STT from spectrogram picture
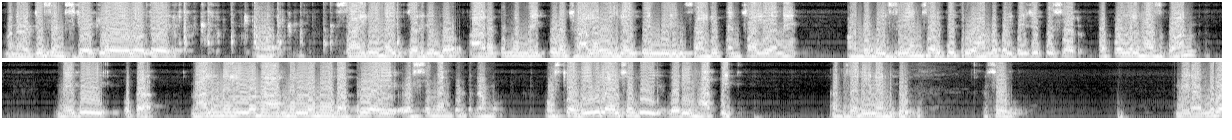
మన అడ్జసెంట్ స్టేట్లో ఏదైతే శాలరీ హైక్ జరిగిందో ఆ రకంగా మీకు కూడా చాలా రోజులు అయిపోయింది. శాలరీ పెంచాలి అని ఆనరబుల్ సిఎం సార్కి through honourable DGP sir proposal has gone maybe ఒక నాలుగు నెలల్లోనో ఆరు నెలల్లోనో అది అప్రూవ్ అయ్యి వస్తుంది అనుకుంటున్నాము. వస్తే we will also be very happy అది జరిగినందుకు. సో మీరందరూ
